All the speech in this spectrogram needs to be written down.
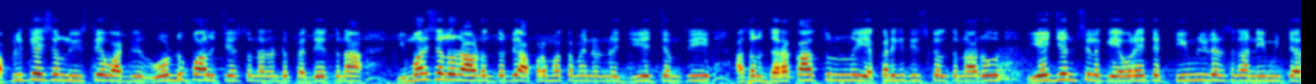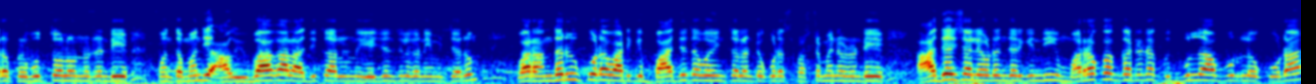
అప్లికేషన్లు ఇస్తే వాటిని రోడ్డు పాలు చేస్తున్నారంటూ పెద్ద ఎత్తున విమర్శలు రావడంతో అప్రమత్తమైనటువంటి జిహెచ్ఎంసీ అసలు దరఖాస్తులను ఎక్కడికి తీసుకెళ్తున్నారు? ఏజెన్సీలకు ఎవరైతే టీమ్ లీడర్స్గా నియమించారో ప్రభుత్వంలో ఉన్నటువంటి కొంతమంది ఆ విభాగాల అధికారులను ఏజెన్సీలుగా నియమించారు. వారందరూ కూడా వాటికి బాధ్యత వహించాలంటూ కూడా స్పష్టమైనటువంటి ఆదేశాలు ఇవ్వడం జరిగింది. మరొక ఘటన కుత్బుల్లాపూర్లో కూడా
